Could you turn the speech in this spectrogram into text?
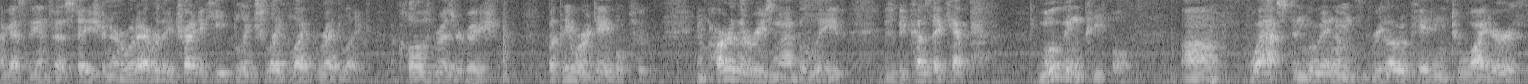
I guess, the infestation or whatever. They tried to keep Leech Lake like Red Lake, a closed reservation, but they weren't able to. And part of the reason I believe is because they kept moving people um, west and moving them, relocating to White Earth,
